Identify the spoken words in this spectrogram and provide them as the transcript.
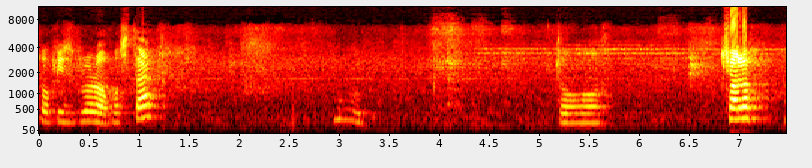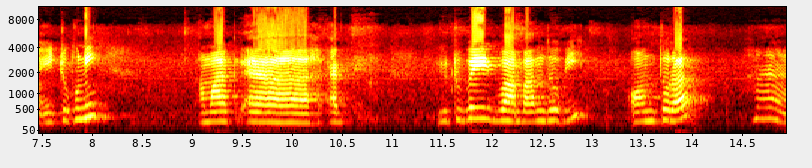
শোপিসগুলোর অবস্থা। তো চলো, এইটুকুনি। আমার এক ইউটিউবেই বান্ধবী অন্তরা। হ্যাঁ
